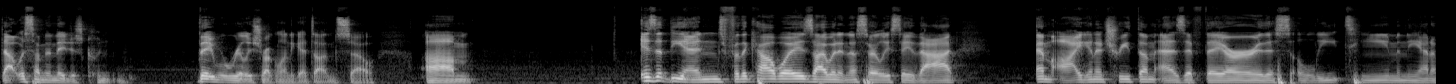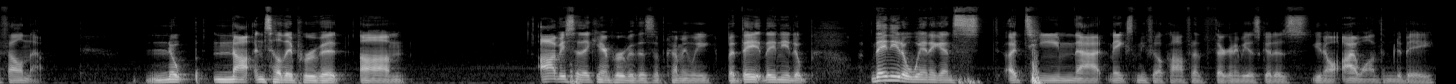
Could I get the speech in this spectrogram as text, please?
that was something they just couldn't. They were really struggling to get done. So, um, is it the end for the Cowboys? I wouldn't necessarily say that. Am I going to treat them as if they are this elite team in the NFL? No. Nope. Not until they prove it. Um, obviously, they can't prove it this upcoming week, but they, they need to they need a win against a team that makes me feel confident that they're going to be as good as you know I want them to be.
